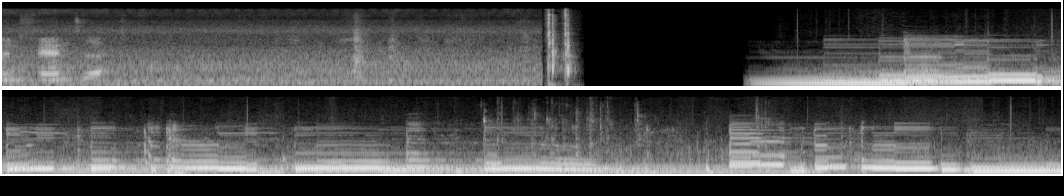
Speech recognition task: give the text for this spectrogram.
Lemon Fanta. I'm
